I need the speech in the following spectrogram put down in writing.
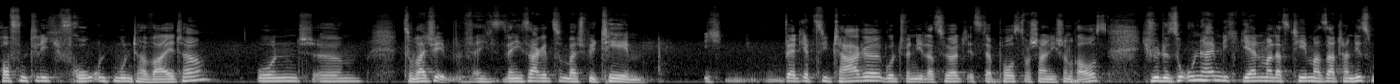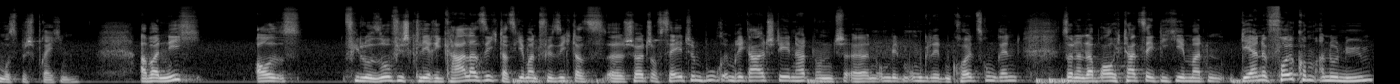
hoffentlich froh und munter weiter. Und ähm, zum Beispiel, wenn ich, wenn ich sage zum Beispiel Themen, ich werde jetzt die Tage, gut, wenn ihr das hört, ist der Post wahrscheinlich schon raus. Ich würde so unheimlich gern mal das Thema Satanismus besprechen. Aber nicht aus philosophisch-klerikaler Sicht, dass jemand für sich das äh, Church of Satan Buch im Regal stehen hat und äh, mit einem umgedrehten Kreuz rumrennt, sondern da brauche ich tatsächlich jemanden, gerne vollkommen anonym,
